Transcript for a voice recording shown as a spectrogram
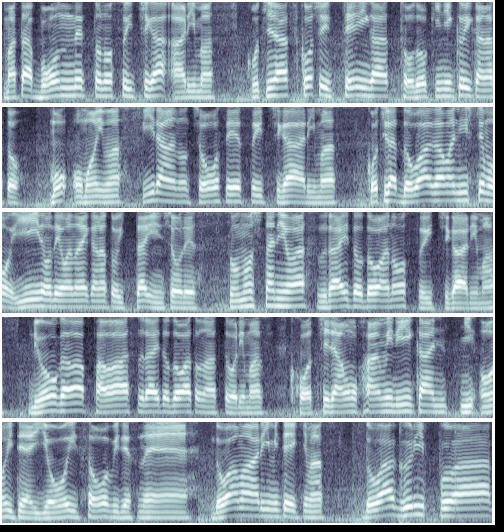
またボンネットのスイッチがあります。こちら少し手が届きにくいかなとも思います。ミラーの調整スイッチがあります。こちらドア側にしてもいいのではないかなといった印象です。その下にはスライドドアのスイッチがあります。両側パワースライドドアとなっております。こちらもファミリーカーにおいて良い装備ですね。ドア周り見ていきます。ドアグリップは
